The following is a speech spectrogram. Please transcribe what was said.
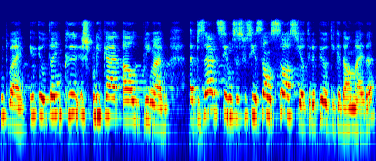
Muito bem, eu, eu, tenho que explicar algo primeiro. Apesar de sermos Associação Socioterapêutica da Almeida,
